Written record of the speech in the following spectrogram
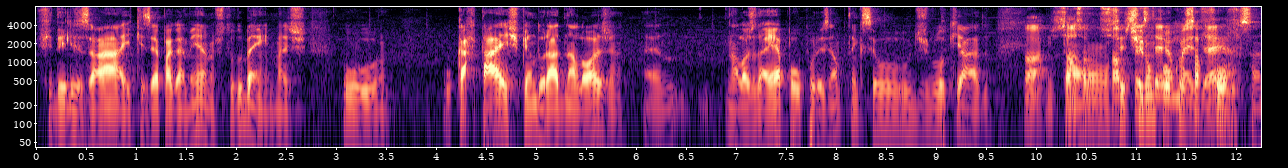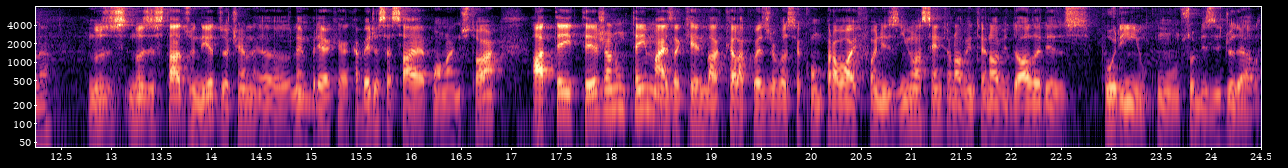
fidelizar e quiser pagar menos, tudo bem, mas o, o cartaz pendurado na loja é, na loja da Apple, por exemplo, tem que ser o, desbloqueado. Ah, então só, só, só você tira um pouco essa ideia, força, né? Nos, nos Estados Unidos, eu, tinha, eu lembrei que acabei de acessar a Apple Online Store, a TIT já não tem mais aquele, aquela coisa de você comprar o iPhonezinho a 199 dólares purinho, com o subsídio dela.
